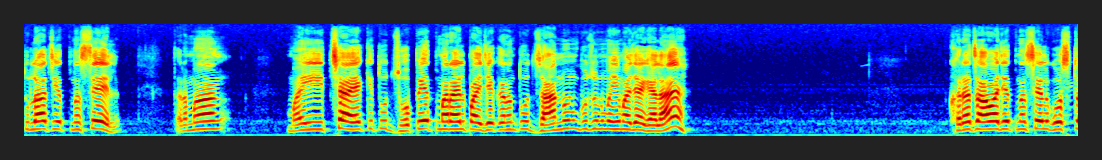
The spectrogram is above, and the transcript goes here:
तुलाच येत नसेल तर मग माझी इच्छा आहे की तू झोपेत मरायला पाहिजे कारण तू जाणून बुजून मग ही मजा घ्यायला? खरंच आवाज येत नसेल गोष्ट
